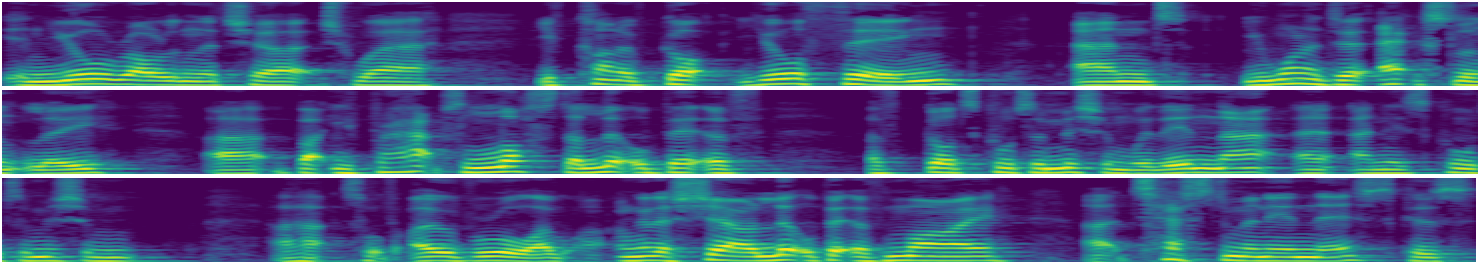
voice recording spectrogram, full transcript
in your role in the church where you've kind of got your thing and you want to do it excellently, uh, but you've perhaps lost a little bit of, of God's call to mission within that and, and His call to mission uh, sort of overall? I'm, going to share a little bit of my uh, testimony in this because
